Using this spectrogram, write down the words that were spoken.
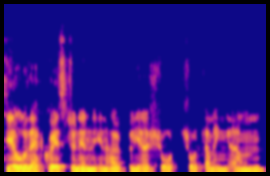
deal with that question in in hopefully a short shortcoming um,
